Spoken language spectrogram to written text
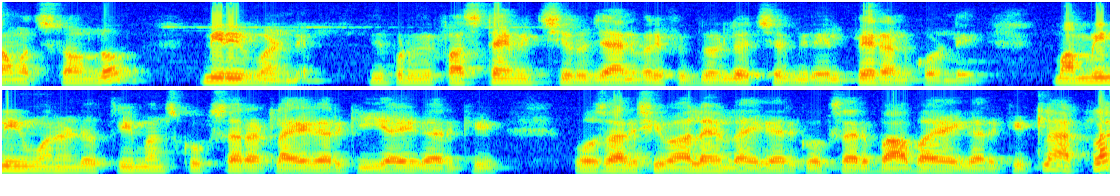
సంవత్సరంలో మీరు ఇవ్వండి. ఇప్పుడు మీరు ఫస్ట్ టైం ఇచ్చారు జనవరి ఫిబ్రవరిలో వచ్చారు మీరు వెళ్ళిపోయారు అనుకోండి. మమ్మీని ఏమనండి త్రీ మంత్స్కి ఒకసారి అట్లా అయ్యగారికి ఈ అయ్యగారికి ఒకసారి శివాలయంలో అయ్యగారికి ఒకసారి బాబాయ్ అయ్యగారికి ఇట్లా అట్లా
